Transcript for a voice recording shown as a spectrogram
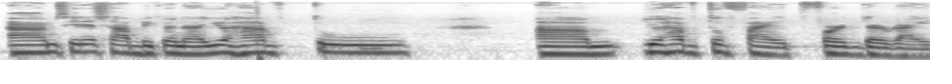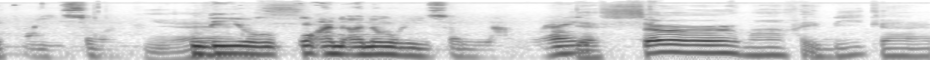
um sinasabi ko na you have to um you have to fight for the right reason. Yes. Hindi yung kung ano-anong reason lang, right? Yes, sir, mga kaibigan.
